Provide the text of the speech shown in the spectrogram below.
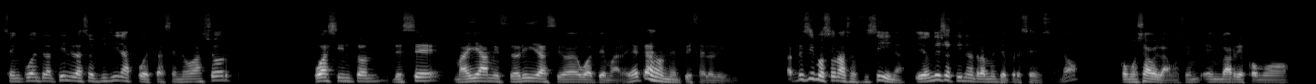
Se encuentran, tienen las oficinas puestas en Nueva York, Washington, DC, Miami, Florida, Ciudad de Guatemala. Y acá es donde empieza lo lindo. Al principio son las oficinas y donde ellos tienen realmente presencia, ¿no? Como ya hablamos, en, barrios como,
